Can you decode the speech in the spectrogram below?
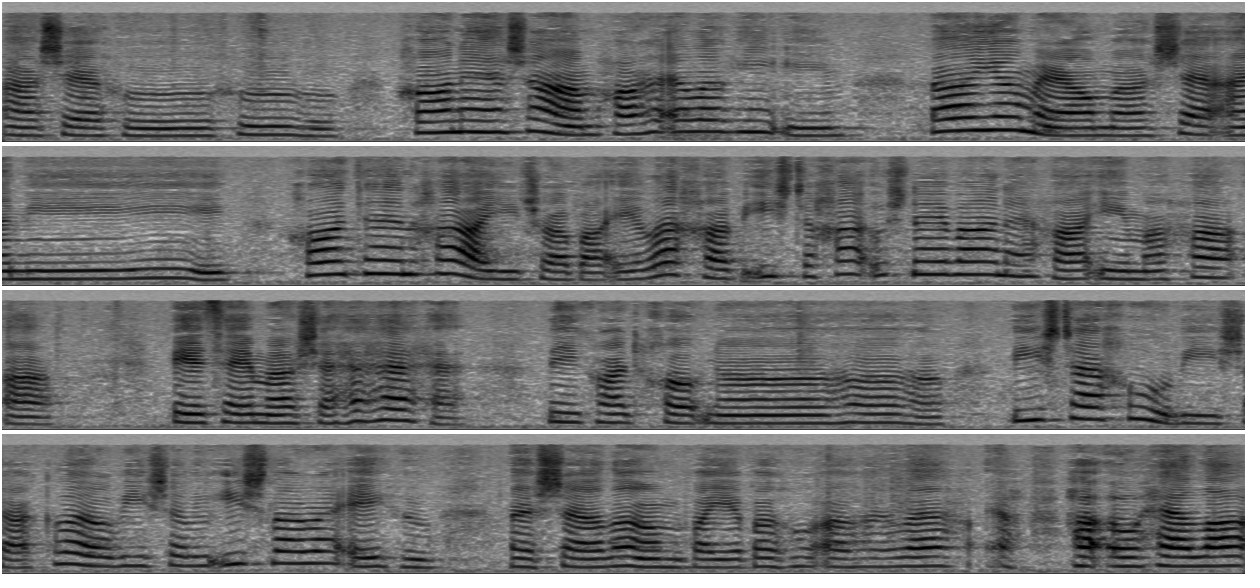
אשר הוא הוא חונה שם הר האלוהים ויאמר אל משה אני חותנך יתרא באליך ואשתך ושני בניך עמך ויצא משה לקראת חותנו וישתחו וישקלו וישאלו איש לרעהו לשלום ויבואו האוהלה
